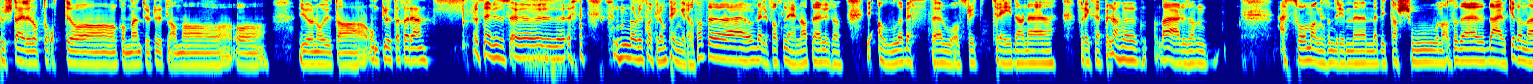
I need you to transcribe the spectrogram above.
Push deg heller opp til 80 og kom deg en tur til utlandet og, og gjør noe ut av, ordentlig ut av karrieren. Når du snakker om penger og sånt, det er jo veldig fascinerende at liksom, de aller beste Wall Street-traderne, f.eks., da, da er sånn er så mange som driver med meditasjon. Altså det, det, er jo ikke denne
